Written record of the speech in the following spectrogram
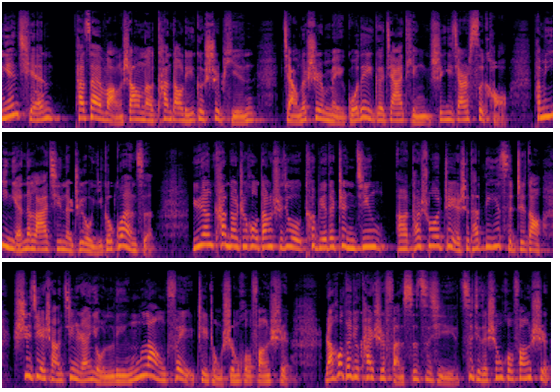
年前，他在网上呢看到了一个视频，讲的是美国的一个家庭，是一家四口，他们一年的垃圾呢只有一个罐子。于媛看到之后，当时就特别的震惊啊！他说这也是他第一次知道世界上竟然有零浪费这种生活方式，然后他就开始反思自己自己的生活方式，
